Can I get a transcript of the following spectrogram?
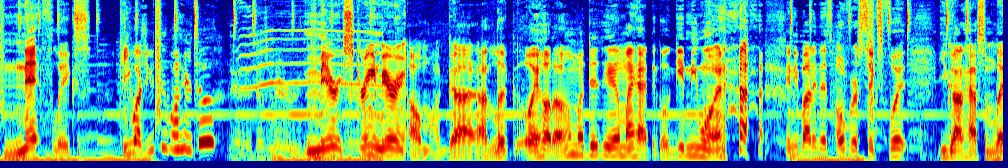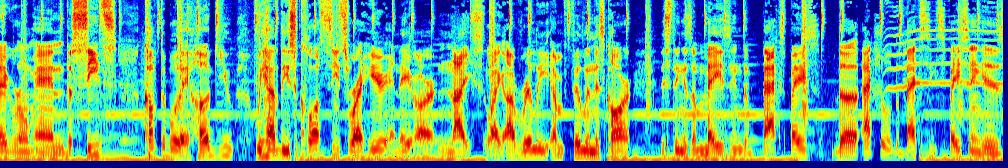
netflix can you watch YouTube on here too? Yeah, it does mirroring. Mirror, screen mirroring. Oh my God. I look, wait, hold on. How much did I might have to go get me one. Anybody that's over six foot, you gotta have some leg room and the seats comfortable. They hug you. We have these cloth seats right here and they are nice. Like I really am feeling this car. This thing is amazing. The back space, the actual, the back seat spacing is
